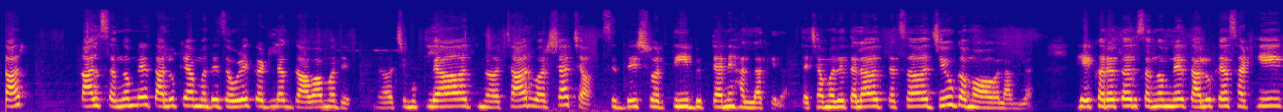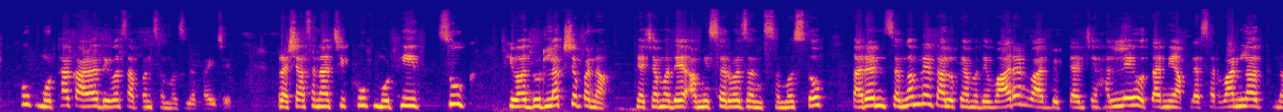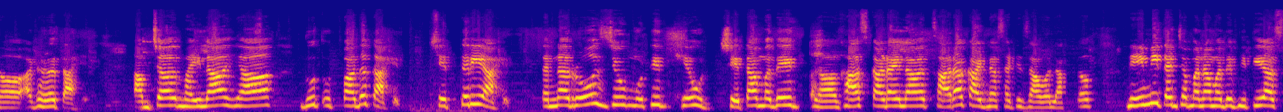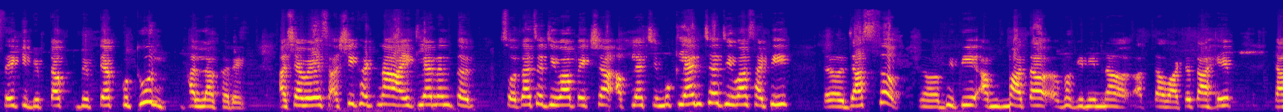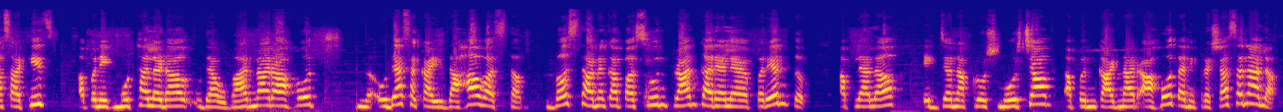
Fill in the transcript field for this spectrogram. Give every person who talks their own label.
Speaker 1: नमस्कार काल संगमनेर तालुक्यामध्ये जवळे कडलक गावामध्ये चिमुकल्या चार वर्षाच्या सिद्धेश्वरती बिबट्याने हल्ला केला. त्याच्यामध्ये त्याला त्याचा जीव गमवावा लागला. हे खरं तर संगमनेर तालुक्यासाठी खूप मोठा काळा दिवस आपण समजलं पाहिजे. प्रशासनाची खूप मोठी चूक किंवा दुर्लक्षपणा याच्यामध्ये आम्ही सर्वजण समजतो. कारण संगमनेर तालुक्यामध्ये वारंवार बिबट्यांचे हल्ले होताना आपल्या सर्वांना आढळत आहे. आमच्या महिला ह्या दूध उत्पादक आहेत. शेतकरी आहेत. त्यांना रोज जीव मुठीत घेऊन शेतामध्ये घास काढायला चारा काढण्यासाठी जावं लागतं. नेहमी त्यांच्या मनामध्ये भीती असते की बिबट्या बिबट्या कुठून हल्ला करेल? अशा वेळेस अशी घटना ऐकल्यानंतर स्वतःच्या जीवापेक्षा आपल्या चिमुकल्यांच्या जीवासाठी जास्त भीती माता भगिनींना आता वाटत आहे. त्यासाठीच आपण एक मोठा लढा उद्या उभारणार आहोत. उद्या सकाळी दहा वाजता बस स्थानकापासून प्रांत कार्यालयापर्यंत आपल्याला एक जन आक्रोश मोर्चा आपण काढणार आहोत आणि प्रशासनाला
